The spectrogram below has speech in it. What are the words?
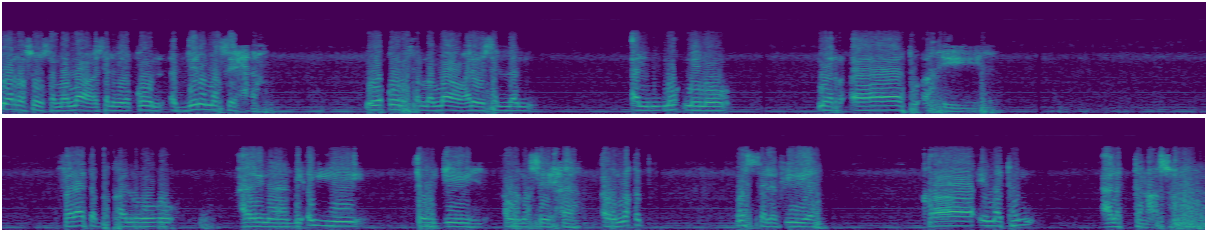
والرسول صلى الله عليه وسلم يقول الدين النصيحة. ويقول صلى الله عليه وسلم المؤمن مرآة أخيه. فلا تبخلوا علينا بأي توجيه أو نصيحة أو نقد. والسلفية قائمة على التناصر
